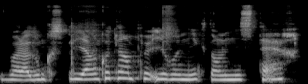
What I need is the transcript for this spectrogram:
voilà, donc il y a un côté un peu ironique dans le mystère.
